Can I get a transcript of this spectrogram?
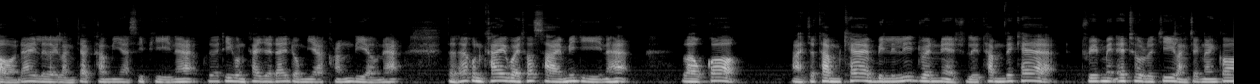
ต่อได้เลยหลังจากทำ ERCP นะฮะเพื่อที่คนไข้จะได้ดมยาครั้งเดียวนะฮะแต่ถ้าคนไข้ vital sign ไม่ดีนะฮะเราก็อาจจะทำแค่ biliary drainage หรือทำได้แค่ treatment etiology หลังจากนั้นก็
